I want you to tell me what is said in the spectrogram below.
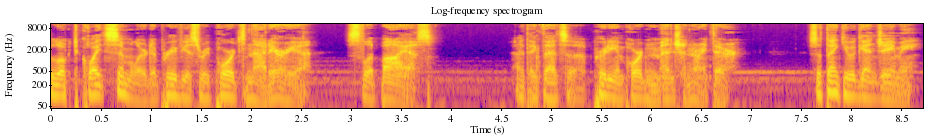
looked quite similar to previous reports in that area slip by us. I think that's a pretty important mention right there. So thank you again, Jamie,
